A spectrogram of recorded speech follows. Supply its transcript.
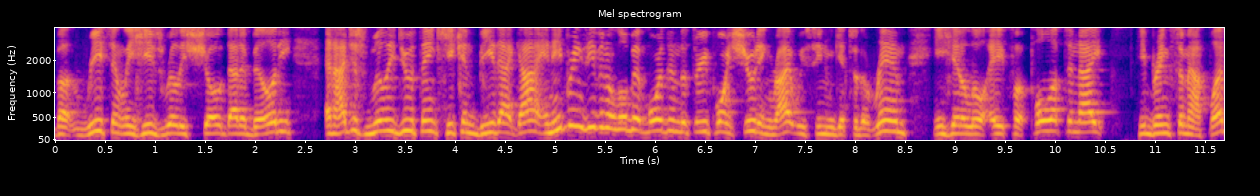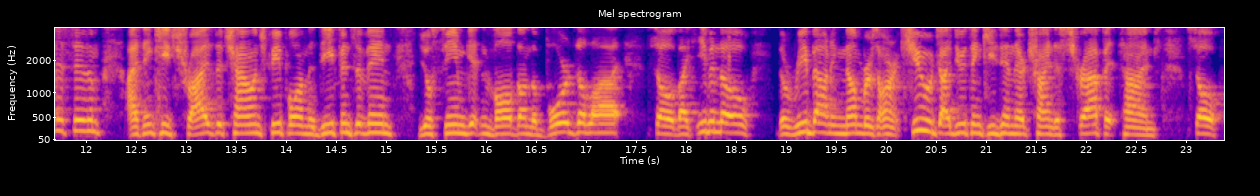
But recently, he's really showed that ability. And I just really do think he can be that guy. And he brings even a little bit more than the three point shooting, right? We've seen him get to the rim. He hit a little eight foot pull up tonight. He brings some athleticism. I think he tries to challenge people on the defensive end. You'll see him get involved on the boards a lot. So, like, even though the rebounding numbers aren't huge, I do think he's in there trying to scrap at times. So,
